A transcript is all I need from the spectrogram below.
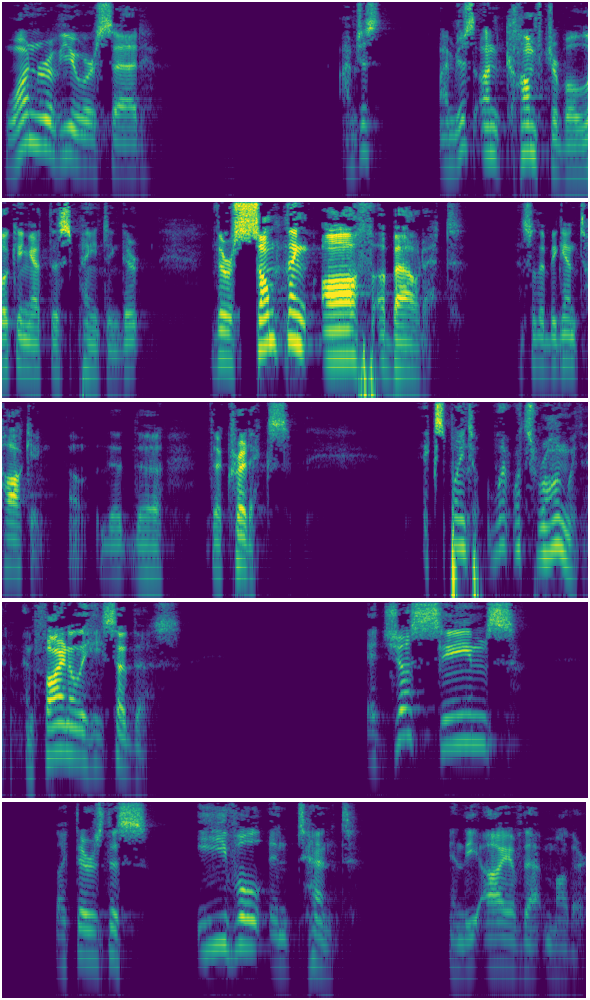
One reviewer said, I'm just, I'm just uncomfortable looking at this painting. There, there's something off about it. And so they began talking, uh, the, the, the critics. Explain to what, what's wrong with it. And finally, he said this It just seems like there's this evil intent in the eye of that mother.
